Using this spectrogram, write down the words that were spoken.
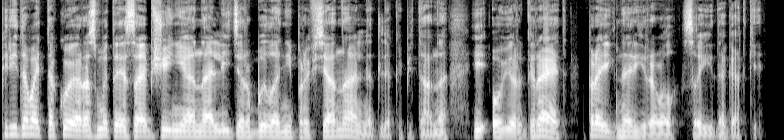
Передавать такое размытое сообщение на лидер было непрофессионально для капитана, и Оверграйт проигнорировал свои догадки.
